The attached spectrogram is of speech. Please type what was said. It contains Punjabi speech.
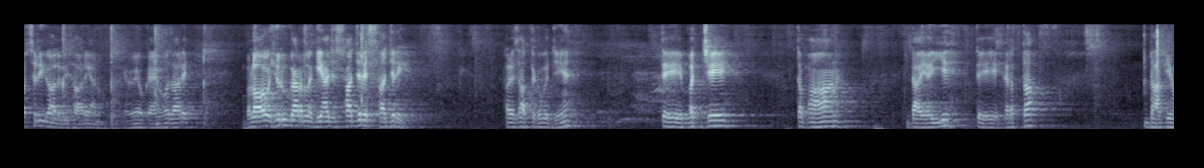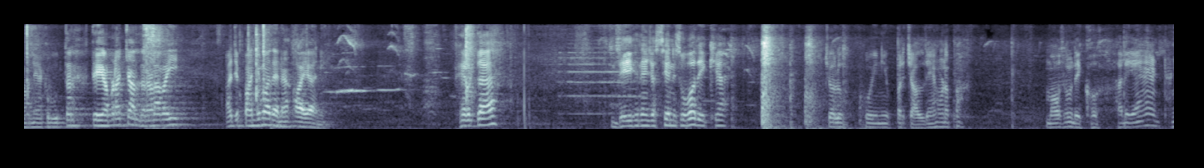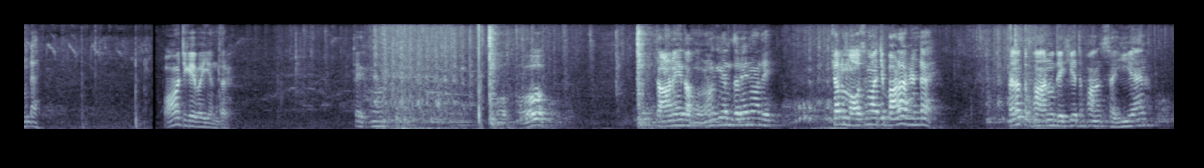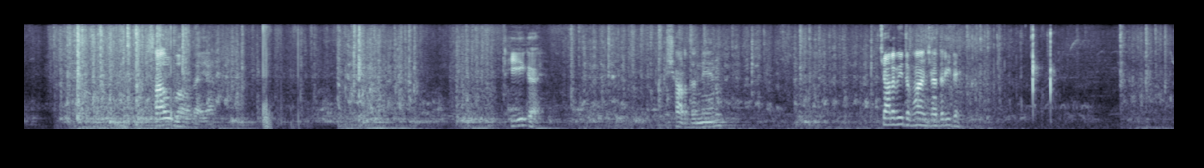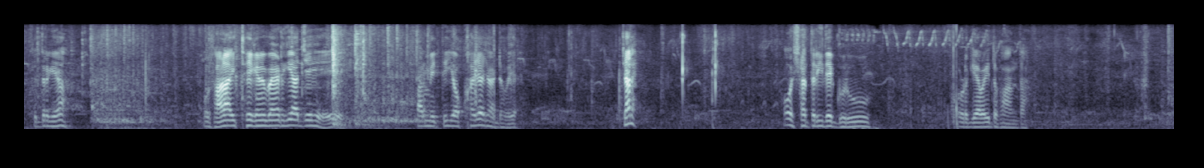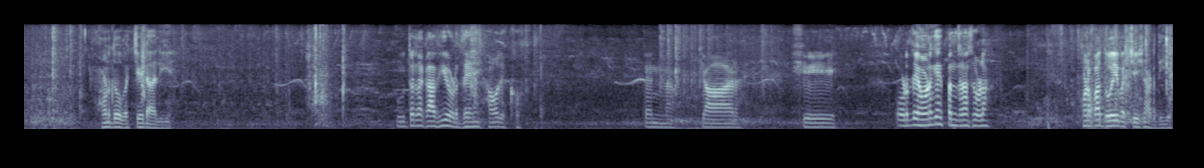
ਸਤਿ ਸ੍ਰੀ ਅਕਾਲ ਵੀ ਸਾਰਿਆਂ ਨੂੰ। ਕਿਵੇਂ ਹੋ ਕਾਇਮ ਹੋ ਸਾਰੇ? ਬਲੌਗ ਸ਼ੁਰੂ ਕਰਨ ਲੱਗੇ ਅੱਜ ਸਾਜਰੇ ਸਾਜਰੇ। ਹਲੇ 7:00 ਵਜੇ ਆ ਤੇ ਬੱਚੇ, ਤੂਫਾਨ ਡਾਇਆਈਏ ਤੇ ਰੱਤਾ। ਡਾ ਕੇ ਆਉਨੇ ਆ ਕਬੂਤਰ। ਤੇ ਆਪਣਾ ਝਾਲਰ ਵਾਲਾ ਬਾਈ, ਅੱਜ ਪੰਜਵਾਂ ਦਿਨ ਆਇਆ ਨਹੀਂ। ਫਿਰਦਾ ਦੇਖਦੇ ਹਾਂ, ਜੱਸੇ ਨੇ ਸਵੇਰ ਦੇਖਿਆ। ਚਲੋ, ਕੋਈ ਨਹੀਂ, ਉੱਪਰ ਚੱਲਦੇ ਹਾਂ ਹੁਣ ਆਪਾਂ। ਮੌਸਮ ਦੇਖੋ, ਹਲੇ ਐ ਠੰਡਾ ਪਹੁੰਚ ਗਏ ਬਈ ਅੰਦਰ। ਤੇ ਹੁਣ ਓਹੋ, ਦਾਣੇ ਤਾਂ ਹੋਣਗੇ ਅੰਦਰ ਇਹਨਾਂ ਦੇ। ਚਲ ਮੌਸਮ ਅੱਜ ਬਾਹਲਾ ਠੰਡਾ ਹੈ। ਪਹਿਲਾਂ ਤੂਫਾਨ ਨੂੰ ਦੇਖੀਏ, ਤੂਫਾਨ ਸਹੀ ਹੈ ਨਾ? ਸਾਊ ਬਹੁਤ ਹੈ ਯਾਰ। ਠੀਕ ਹੈ। ਛੱਡ ਦਿੰਨੇ ਇਹਨੂੰ। ਚੱਲ ਵੀ ਤੂਫਾਨ ਛਤਰੀ ਦੇ ਕਿੱਧਰ ਗਿਆ? ਉਹ ਸਾਲਾ ਇੱਥੇ ਕਿਵੇਂ ਬੈਠ ਗਿਆ ਅੱਜ ਇਹ? ਪਰ ਮਿੱਤੀ ਔਖਾ ਜਿਹਾ ਛੱਡ ਹੋਇਆ। ਚੱਲ। ਉਹ ਛਤਰੀ ਦੇ ਗੁਰੂ। ਉੜ ਗਿਆ ਬਾਈ ਤੂਫਾਨ ਤਾਂ। ਹੁਣ ਦੋ ਬੱਚੇ ਡਾਲੀਏ ਕਬੂਤਰ ਤਾਂ ਕਾਫੀ ਉੜਦੇ ਨੇ। ਆਹ ਦੇਖੋ। ਤਿੰਨ, ਚਾਰ 6 ਉੜਦੇ ਹੋਣਗੇ 15 16 ਹੁਣ ਆਪਾਂ ਦੋਏ ਬੱਚੇ ਛੱਡ ਦਈਏ।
